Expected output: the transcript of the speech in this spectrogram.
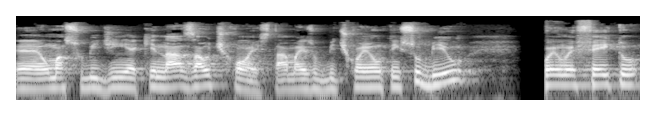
é, uma subidinha aqui nas altcoins, tá? Mas o Bitcoin ontem subiu, foi um efeito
